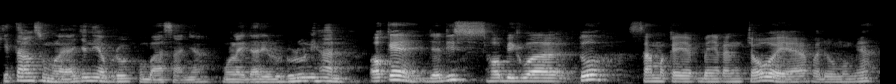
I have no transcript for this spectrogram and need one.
kita langsung mulai aja nih ya bro pembahasannya. Mulai dari lu dulu nih Han. Oke, jadi hobi gua tuh sama kayak kebanyakan cowok ya pada umumnya,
